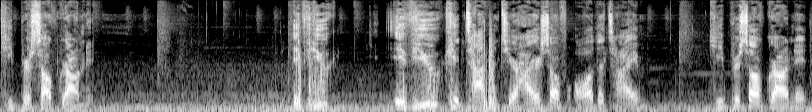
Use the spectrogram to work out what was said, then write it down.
keep yourself grounded. If you if you can tap into your higher self all the time, keep yourself grounded,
